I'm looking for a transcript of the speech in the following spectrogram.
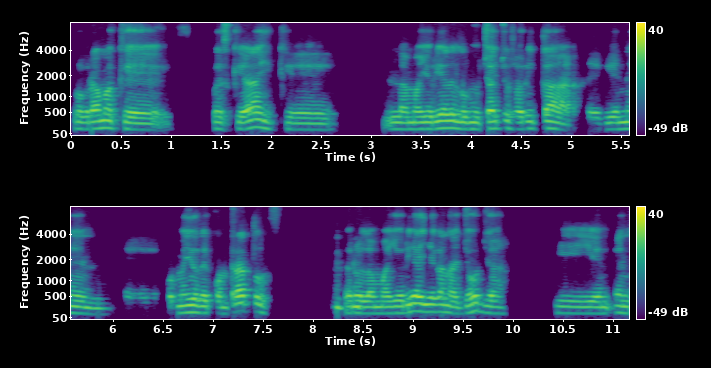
programa que pues que hay, que la mayoría de los muchachos ahorita eh, vienen por medio de contratos, pero la mayoría llegan a Georgia. Y en, en,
